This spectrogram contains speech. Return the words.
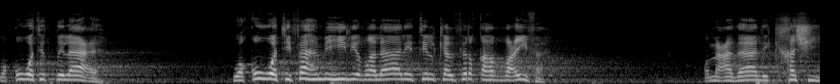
وقوة اطلاعه وقوة فهمه لضلال تلك الفرقة الضعيفة. ومع ذلك خشي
